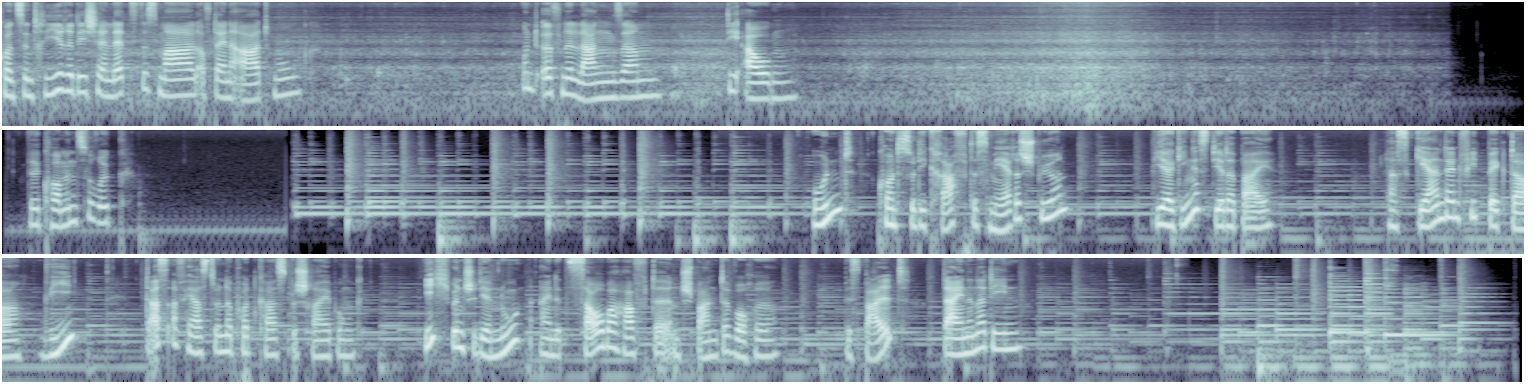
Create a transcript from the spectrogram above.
Konzentriere dich ein letztes Mal auf deine Atmung und öffne langsam die Augen. Willkommen zurück. Und konntest du die Kraft des Meeres spüren? Wie erging es dir dabei? Lass gern dein Feedback da. Wie? Das erfährst du in der Podcast-Beschreibung. Ich wünsche dir nun eine zauberhafte, entspannte Woche. Bis bald, deine Nadine.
